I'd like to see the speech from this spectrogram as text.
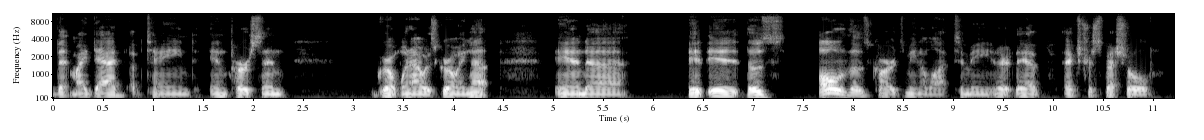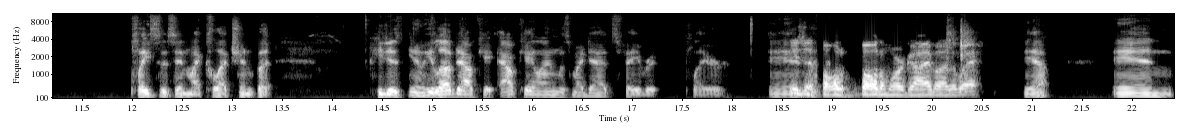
that my dad obtained in person when I was growing up, and uh, it, it those all of those cards mean a lot to me. They're, they have extra special places in my collection, but he just you know he loved Al. K- Al Kaline was my dad's favorite player. And, He's a Baltimore guy, by the way. Yeah, and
